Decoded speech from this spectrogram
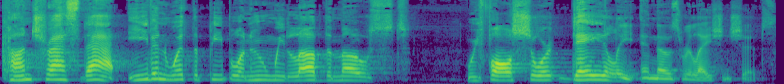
Contrast that even with the people in whom we love the most. We fall short daily in those relationships.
